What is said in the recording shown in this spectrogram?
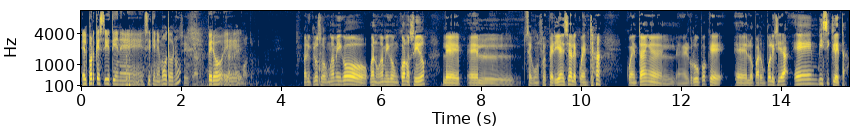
Él porque sí tiene, sí tiene moto, ¿no? Sí, claro. Pero, Carnet eh, moto. Bueno, incluso un amigo, bueno, un amigo, un conocido, le, el, según su experiencia, le cuenta, cuenta en el, en el grupo que eh, lo paró un policía en bicicleta.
